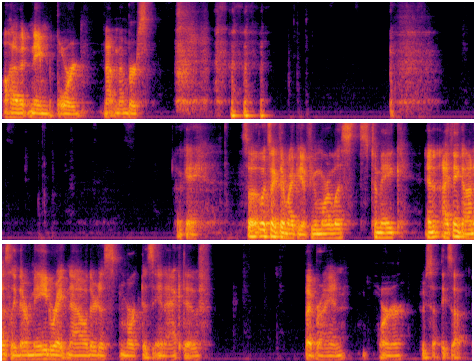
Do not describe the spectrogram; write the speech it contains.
I'll have it named board, not members. okay, so it looks like there might be a few more lists to make. And I think honestly, they're made right now. They're just marked as inactive by Brian Warner, who set these up.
